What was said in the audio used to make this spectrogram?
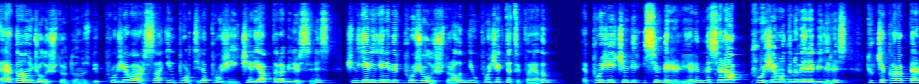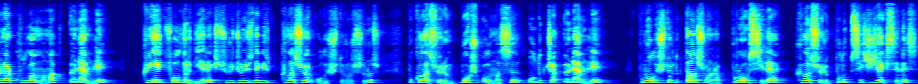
Eğer daha önce oluşturduğunuz bir proje varsa import ile projeyi içeriye aktarabilirsiniz. Şimdi gelin yeni bir proje oluşturalım. New Project'e tıklayalım. E, proje için bir isim belirleyelim. Mesela projem adını verebiliriz. Türkçe karakterler kullanmamak önemli. Create folder diyerek sürücünüzde bir klasör oluşturursunuz. Bu klasörün boş olması oldukça önemli. Bunu oluşturduktan sonra Browse ile klasörü bulup seçeceksiniz.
